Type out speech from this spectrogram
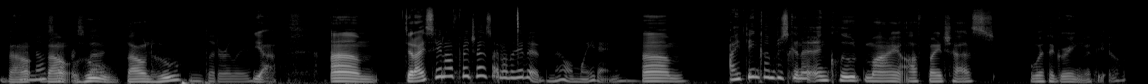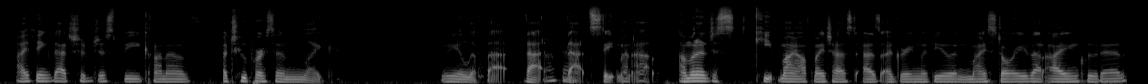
Bound, no bound who? self-respect. Bound who? Literally. Yeah. Um, did I say it off my chest? I don't think I did. No, I'm waiting. Um, I think I'm just gonna include my off my chest with agreeing with you. I think that should just be kind of a two person like. We need to lift that that Okay. that statement up. I'm gonna just keep my off my chest as agreeing with you and my story that I included.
